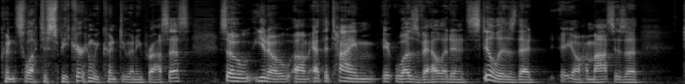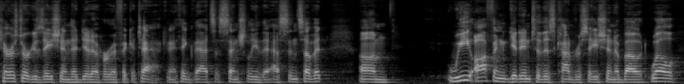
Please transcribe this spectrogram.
couldn't select a speaker, and we couldn't do any process. So you know, um, at the time, it was valid, and it still is that you know Hamas is a terrorist organization that did a horrific attack. And I think that's essentially the essence of it. Um, we often get into this conversation about, well,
